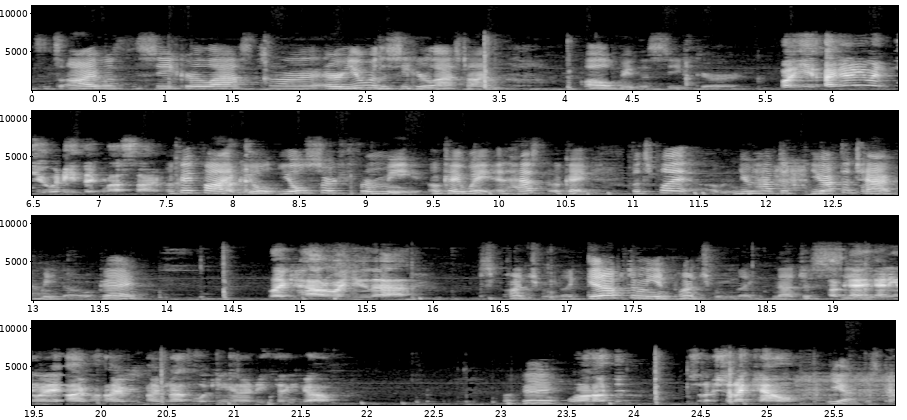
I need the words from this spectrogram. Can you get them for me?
since I was the seeker last time, or you were the seeker last time, I'll be the seeker. But you, I didn't even do anything last time. Okay, fine. Okay. You'll you'll search for me. Okay, wait. It has. Okay, let's play. um, You have to you have to tag me though. Okay. Like, how do I do that? Just punch me. Like, get up to me and punch me. Like, not just. Okay, anyway, I'm I'm I'm not looking at anything. Go. Okay. One. Should I, should I count? Yeah, just go.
